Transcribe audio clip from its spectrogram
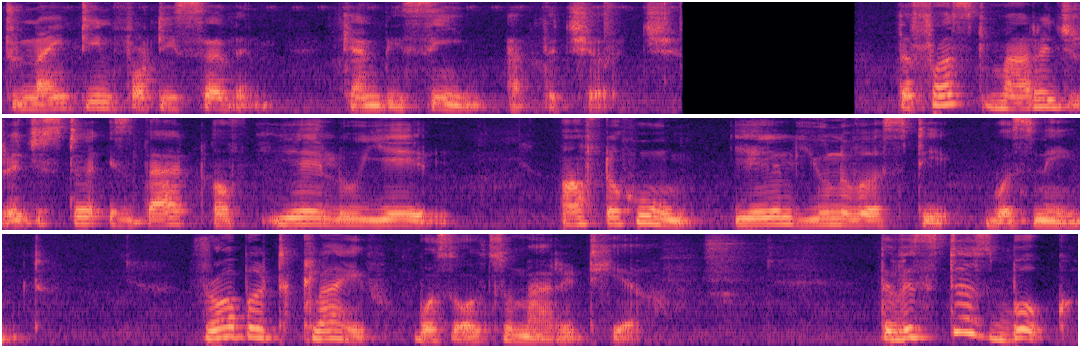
to 1947 can be seen at the church. The first marriage register is that of Elihu Yale, after whom Yale University was named. Robert Clive was also married here. The visitor's book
